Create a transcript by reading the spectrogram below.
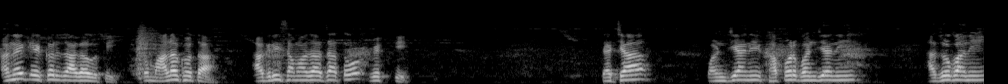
अनेक एकर जागा होती. तो मालक होता. आगरी समाजाचा तो व्यक्ती. त्याच्या पणज्यानी खापर पंज्यानी आजोबांनी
